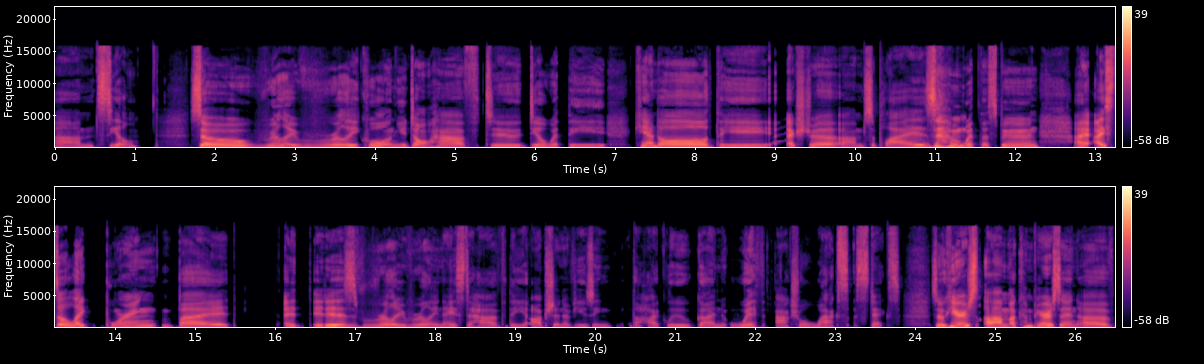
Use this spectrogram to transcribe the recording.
um, seal. So really, really cool. And you don't have to deal with the candle, the extra um, supplies with the spoon. I, I still like pouring, but it, it is really, really nice to have the option of using the hot glue gun with actual wax sticks. So here's um, a comparison of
